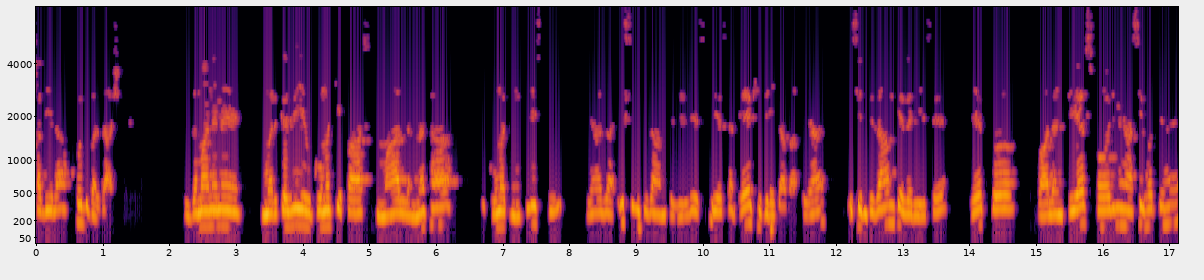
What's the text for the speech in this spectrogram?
قبیلہ خود برداشت کرے گا۔ اس زمانے میں مرکزی حکومت کے پاس مال نہ تھا، حکومت مفلس تھی، لہذا اس انتظام کے ذریعے اس ایک ہی کا واقعہ اس انتظام کے ذریعے سے ایک تو والنٹیئرس فوج میں حاصل ہوتے ہیں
